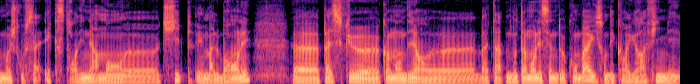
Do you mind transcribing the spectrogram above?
moi je trouve ça extraordinairement euh, cheap et mal branlé. euh, parce que, euh, comment dire, euh, bah, notamment les scènes de combat, ils sont des chorégraphies, mais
